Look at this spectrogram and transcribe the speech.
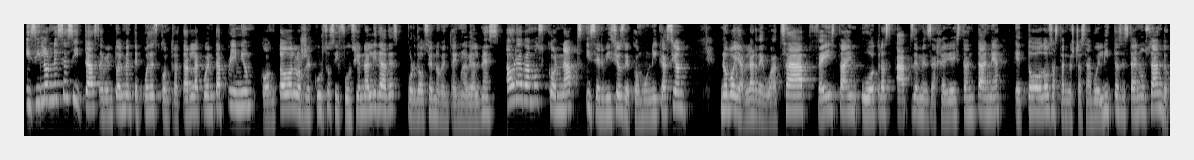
y si lo necesitas, eventualmente puedes contratar la cuenta premium con todos los recursos y funcionalidades por $12.99 al mes. Ahora vamos con apps y servicios de comunicación. No voy a hablar de WhatsApp, FaceTime u otras apps de mensajería instantánea que todos, hasta nuestras abuelitas, están usando.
